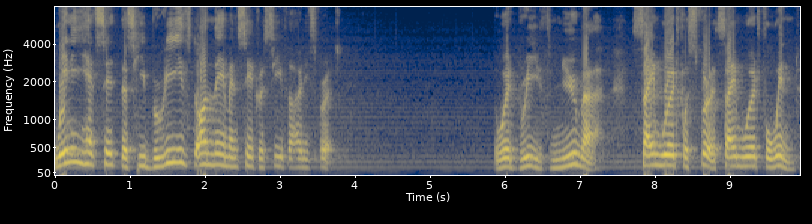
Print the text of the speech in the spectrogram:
when he had said this, he breathed on them and said, Receive the Holy Spirit. The word breathed, pneuma, same word for spirit, same word for wind.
